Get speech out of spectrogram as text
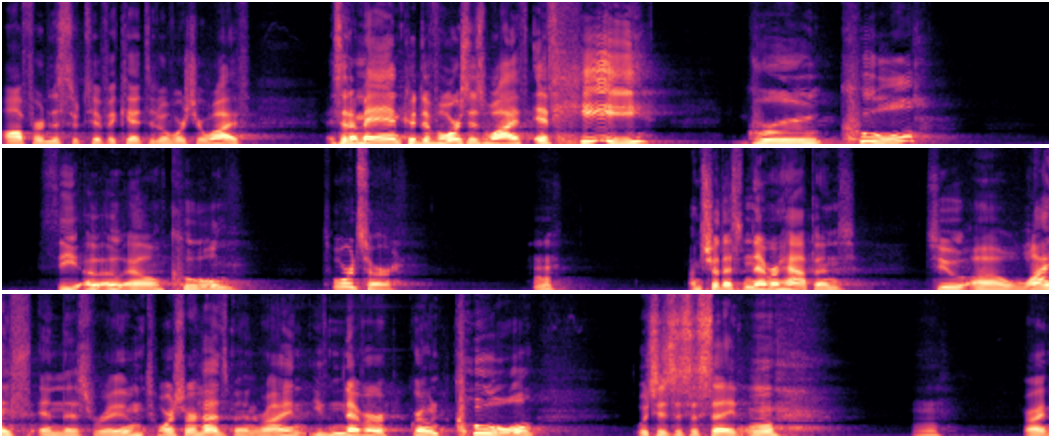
offered, the certificate to divorce your wife. It said a man could divorce his wife if he grew cool, C O O L, cool, towards her. Hmm. I'm sure that's never happened to a wife in this room towards her husband, right? You've never grown cool, which is just to say, mm, mm, right?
